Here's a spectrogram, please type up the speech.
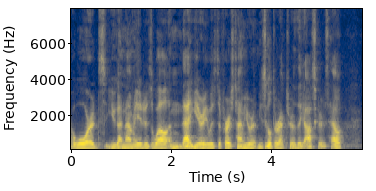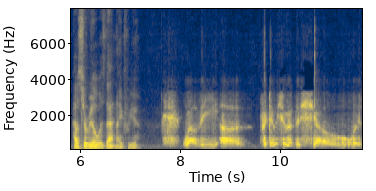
awards. You got nominated as well, and that year it was the first time you were a musical director of the Oscars. How how surreal was that night for you? Well, the uh, producer of the show was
